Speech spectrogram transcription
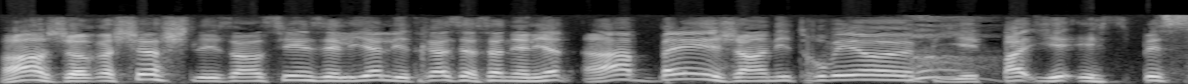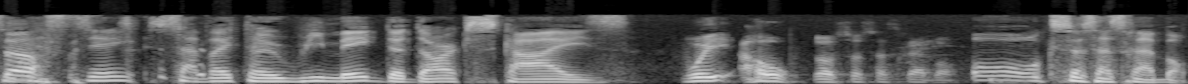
ah, je recherche les anciens aliens, les 13 anciens aliens. Ah, ben, j'en ai trouvé un, puis il est pas, il est, il ça va être un remake de Dark Skies. Oui, oh, ça, ça, ça serait bon. Oh, que ça, ça serait bon.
